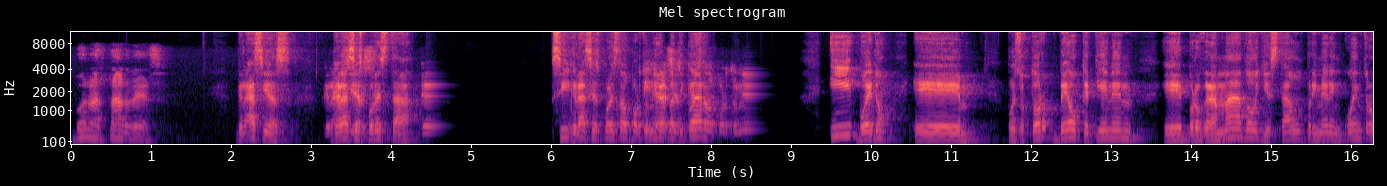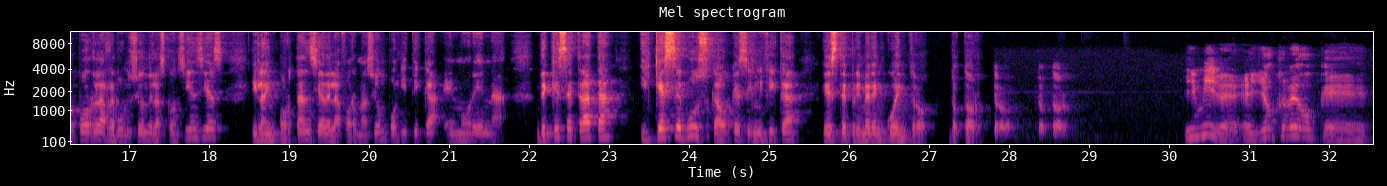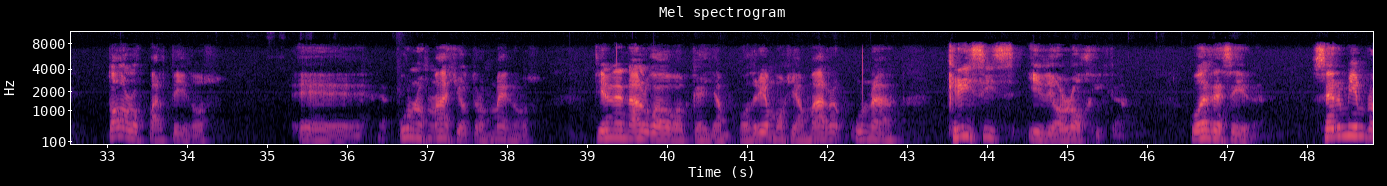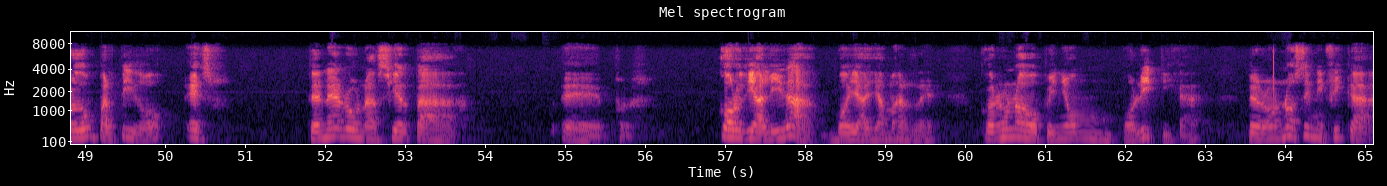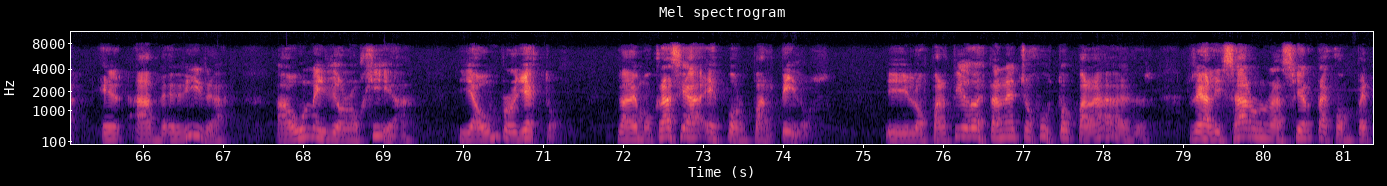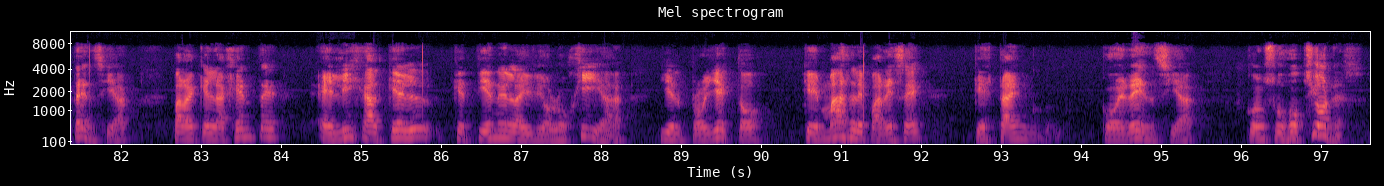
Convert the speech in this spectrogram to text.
Buenas tardes. Gracias. Gracias, por esta. Sí, gracias por esta oportunidad de platicar. Y bueno, eh, pues doctor, veo que tienen eh, programado y está un primer encuentro por la revolución de las conciencias y la importancia de la formación política en Morena. ¿De qué se trata y qué se busca o qué significa este primer encuentro, doctor? Doctor. Y mire, eh, yo creo que todos los partidos, eh, unos más y otros menos, tienen algo que ya podríamos llamar una crisis ideológica. O es decir, ser miembro de un partido es tener una cierta eh, cordialidad, voy a llamarle, con una opinión política, pero no significa el adherir a una ideología y a un proyecto la democracia es por partidos y los partidos están hechos justo para realizar una cierta competencia para que la gente elija aquel que tiene la ideología y el proyecto que más le parece que está en coherencia con sus opciones.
